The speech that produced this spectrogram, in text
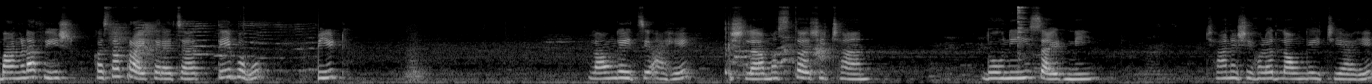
बांगडा फिश कसा फ्राय करायचा ते बघू. मीठ लावून घ्यायचे आहे. फिशला मस्त अशी छान दोन्ही साईडनी छान अशी हळद लावून घ्यायची आहे.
